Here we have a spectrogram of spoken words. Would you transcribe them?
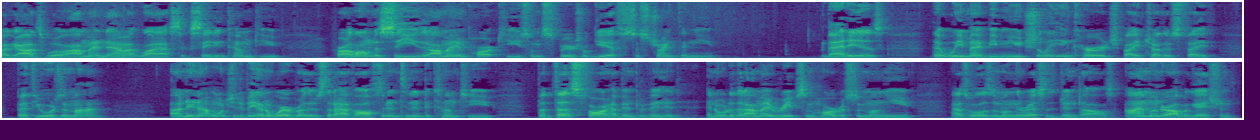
by God's will, I may now at last succeed in coming to you. For I long to see you, that I may impart to you some spiritual gifts to strengthen you. That is, that we may be mutually encouraged by each other's faith, both yours and mine. I do not want you to be unaware, brothers, that I have often intended to come to you, but thus far have been prevented, in order that I may reap some harvest among you, as well as among the rest of the Gentiles. I am under obligation,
